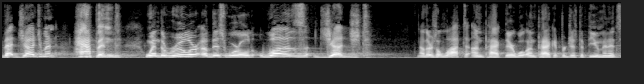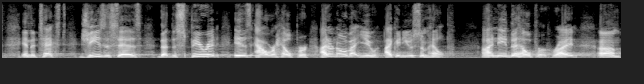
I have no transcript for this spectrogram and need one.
that judgment happened when the ruler of this world was judged. Now, there's a lot to unpack there. We'll unpack it for just a few minutes. In the text, Jesus says that the Spirit is our helper. I don't know about you, I could use some help. I need the helper, right? Um,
